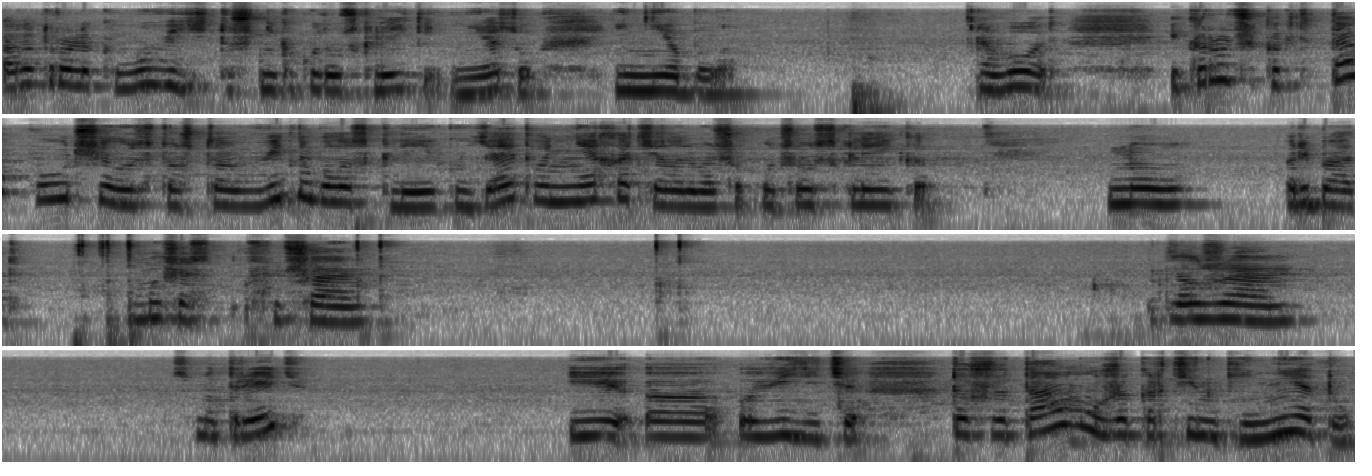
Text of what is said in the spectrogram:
этот ролик вы увидите, то, что никакой тут склейки нету и не было. Вот. И, короче, как-то так получилось, то, что видно было склейку. Я этого не хотела, ребят, чтобы получилась склейка. Ну, ребят, мы сейчас включаем. Продолжаем смотреть и э, увидите то, что там уже картинки нету,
